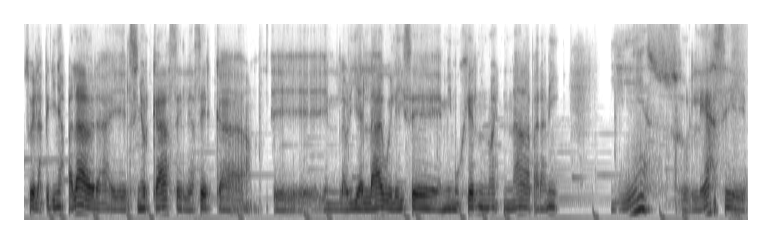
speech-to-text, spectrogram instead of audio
sobre las pequeñas palabras. El señor K se le acerca eh, en la orilla del lago y le dice, mi mujer no es nada para mí. Y eso le hace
